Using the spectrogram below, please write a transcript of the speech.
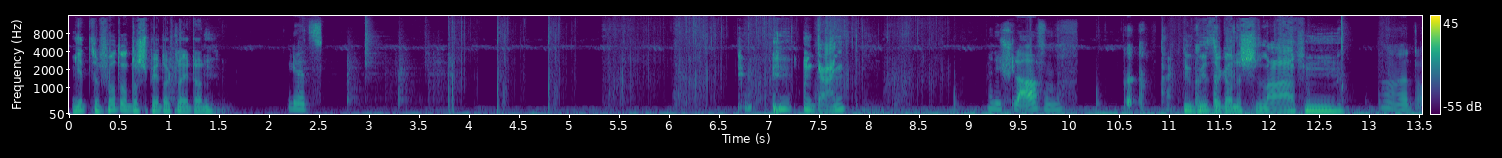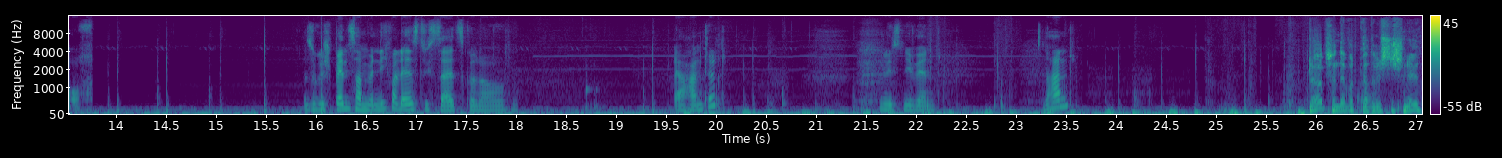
Jetzt sofort oder später gleich dann? Jetzt. Gang. Kann ich schlafen? Du willst ja gar nicht schlafen. Ah, doch. Also Gespenst haben wir nicht, weil er ist durch Salz gelaufen. Er huntet? Nee, ist ein Event. Ist eine Hand? Glaubst du, der wird gerade richtig schnell.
